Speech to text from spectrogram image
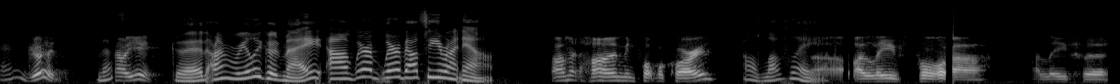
I'm good. That's How are you? good. I'm really good, mate. Um, where whereabouts are you right now? I'm at home in Port Macquarie. Oh, lovely. Uh, I leave for uh, I leave for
